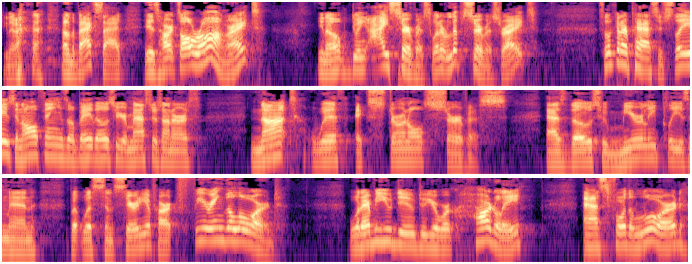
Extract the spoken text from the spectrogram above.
You know, on the backside, his heart's all wrong, right? You know, doing eye service, whatever, lip service, right? So look at our passage. Slaves in all things obey those who are your masters on earth, not with external service, as those who merely please men, but with sincerity of heart, fearing the Lord. Whatever you do, do your work heartily as for the Lord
